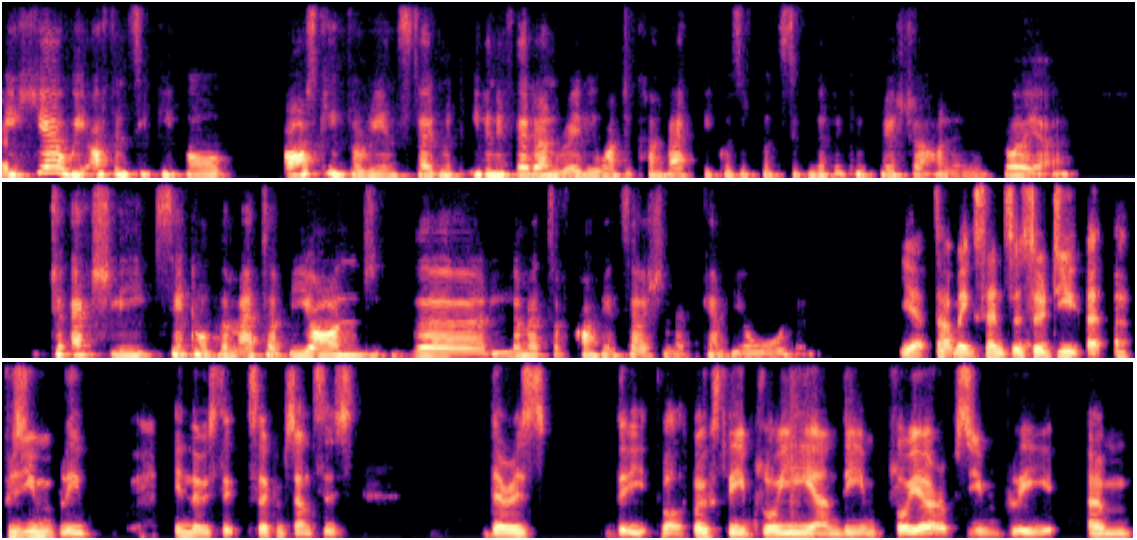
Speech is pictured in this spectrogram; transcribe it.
it's, here we often see people asking for reinstatement, even if they don't really want to come back, because it puts significant pressure on an employer to actually settle the matter beyond the limits of compensation that can be awarded. Yeah, that makes sense. And so, do you uh, uh presumably in those circumstances, there is the well, both the employee and the employer are presumably um,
